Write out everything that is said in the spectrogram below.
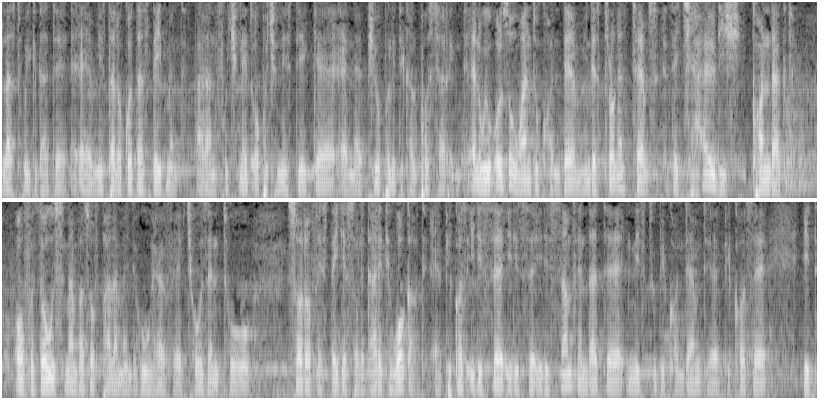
last week that uh, uh, Mr. Lekota's statement are unfortunate, opportunistic, uh, and uh, pure political posturing. And we also want to condemn in the strongest terms the childish conduct of those members of parliament who have uh, chosen to sort of uh, stage a solidarity walkout uh, because it is uh, it is uh, it is something that uh, needs to be condemned uh, because uh, it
